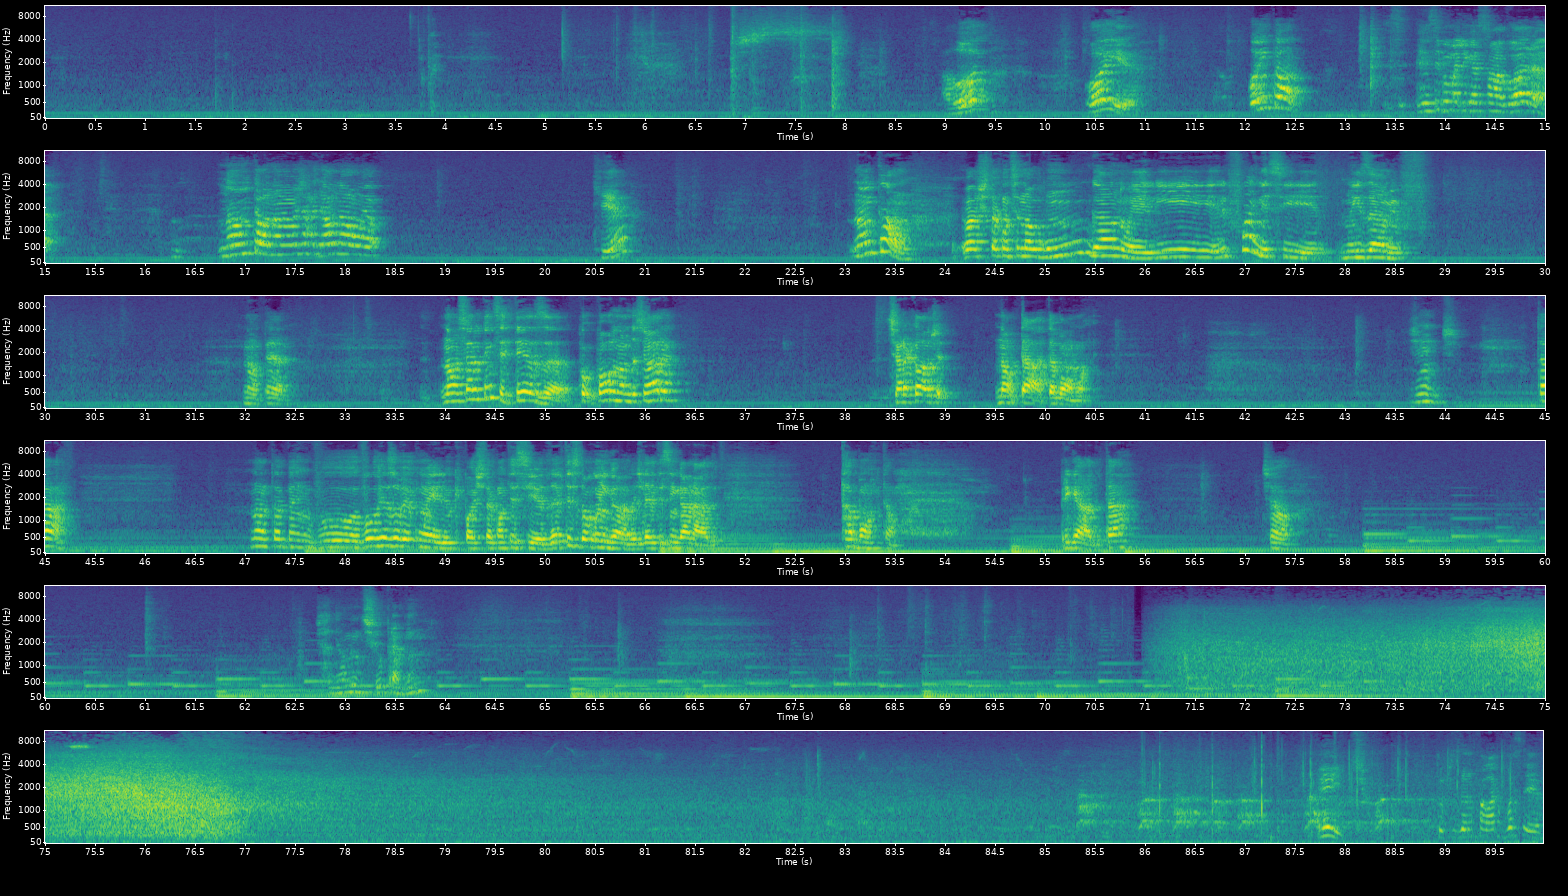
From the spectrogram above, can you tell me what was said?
Foi. Alô? Oi? Oi, então. Recebi uma ligação agora? Não, então, não é o Jardel, não. É... Quê? Não, então. Eu acho que tá acontecendo algum engano. Ele. ele foi nesse. no exame. Não, pera. Não, a senhora tem certeza? Qu- Qual o nome da senhora? Senhora Cláudia. Não, tá, tá bom. Gente, tá. Não, tá bem, vou, vou resolver com ele o que pode ter acontecido. Deve ter sido algum engano, ele deve ter se enganado. Tá bom, então. Obrigado, tá? Tchau. Jardel mentiu pra mim? Ei, tô precisando falar com você.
